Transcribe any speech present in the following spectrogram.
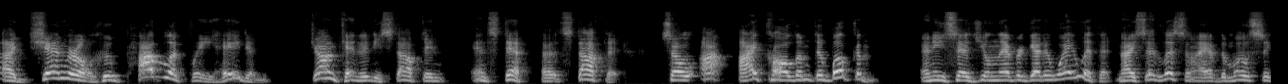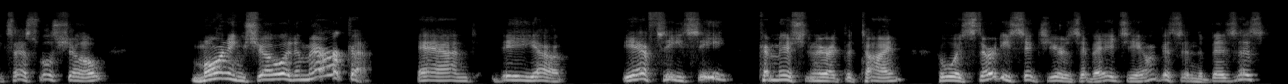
a general who publicly hated John Kennedy, stopped in and step, uh, stopped it. So I, I called him to book him. And he says, You'll never get away with it. And I said, Listen, I have the most successful show, morning show in America. And the, uh, the FCC commissioner at the time, who was 36 years of age, the youngest in the business,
